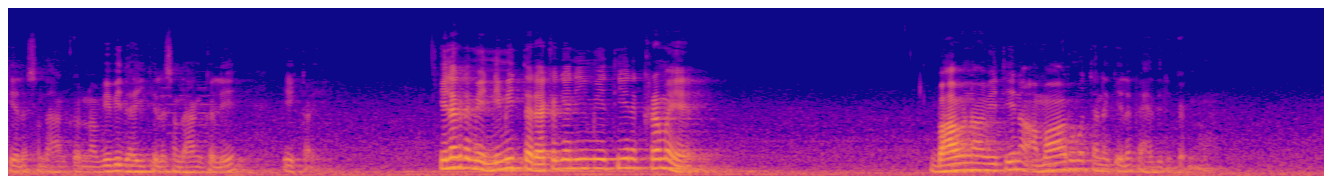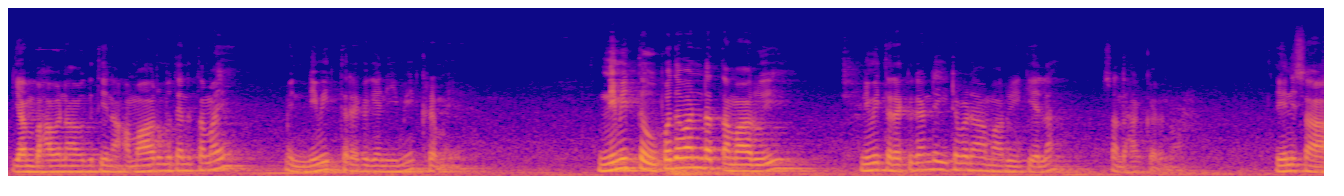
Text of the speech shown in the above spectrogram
කියලා සඳහන් කරනවා. විවිධයි කියලා සඳහන් කළේ ඒකයි. ඊළඟට මේ නිමිත්ත රැක ගැනීමේ තියෙන ක්‍රමය භාවනාවේ තියෙන අමාරුම තැන කියලා පැහැදිලි කරනවා. යම් භාවනාවක තියෙන අමාරුම තැන තමයි මේ නිමිත්ත රැක ගැනීමේ ක්‍රමය. නිමිත්ත උපදවන්නත් අමාරුයි නිමිත්ත රැකගන්න ඊට වඩා අමාරුයි කියලා සඳහන් කරනවා. ඒ නිසා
